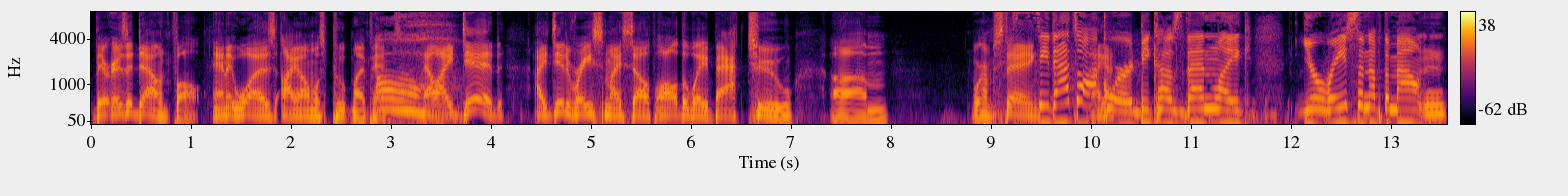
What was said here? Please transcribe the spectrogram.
there is a downfall. And it was I almost pooped my pants. Oh. Now I did I did race myself all the way back to um where I'm staying. See, that's I got- awkward because then like you're racing up the mountain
